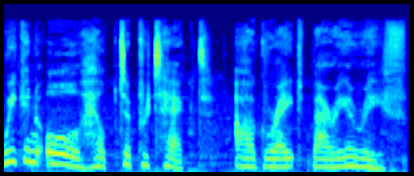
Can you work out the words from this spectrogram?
We can all help to protect our Great Barrier Reef.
